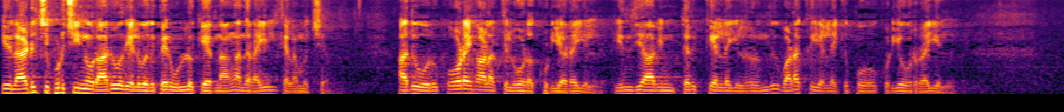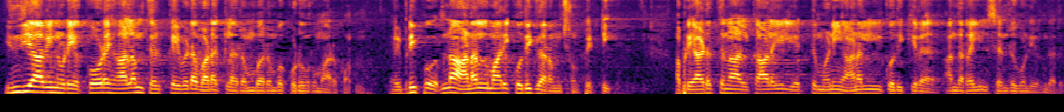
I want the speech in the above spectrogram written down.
இதில் அடிச்சு பிடிச்சி இன்னொரு அறுபது எழுபது பேர் உள்ளுக்கு ஏறினாங்க. அந்த ரயில் கிளம்பிச்சு. அது ஒரு கோடை காலத்தில் ஓடக்கூடிய ரயில். இந்தியாவின் தெற்கு எல்லையிலிருந்து வடக்கு எல்லைக்கு போகக்கூடிய ஒரு ரயில். இந்தியாவினுடைய கோடை காலம் தெற்கை விட வடக்கில் ரொம்ப ரொம்ப கொடூரமாக இருக்கும். எப்படி போனா அனல் மாதிரி கொதிக்க ஆரம்பிச்சிடும் பெட்டி. அப்படி அடுத்த நாள் காலையில் எட்டு மணி அனலில் கொதிக்கிற அந்த ரயில் சென்று கொண்டிருந்தது.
